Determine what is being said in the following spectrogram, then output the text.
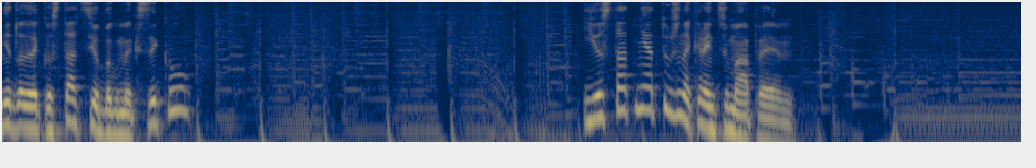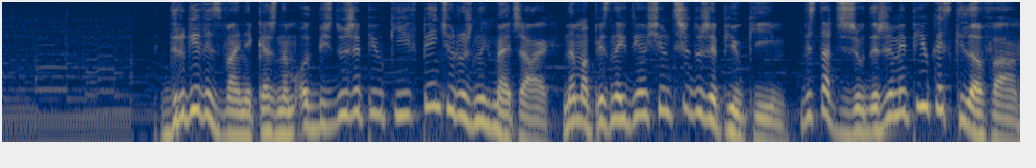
niedaleko stacji obok Meksyku i ostatnia tuż na krańcu mapy. Drugie wyzwanie każe nam odbić duże piłki w pięciu różnych meczach. Na mapie znajdują się trzy duże piłki. Wystarczy, że uderzymy piłkę z kilofa.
